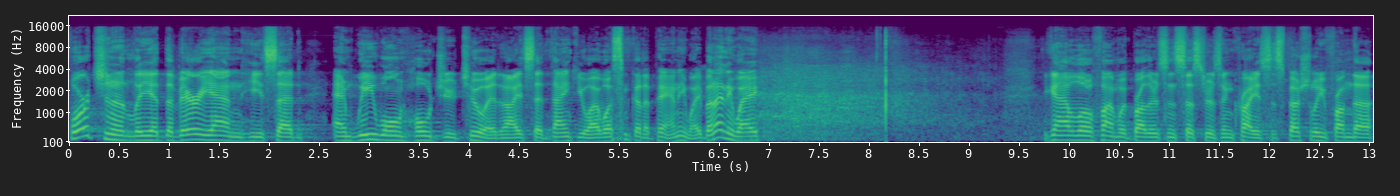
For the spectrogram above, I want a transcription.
Fortunately, at the very end, he said, and we won't hold you to it. And I said, thank you, I wasn't going to pay anyway. But anyway, you can have a little fun with brothers and sisters in Christ, especially from the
